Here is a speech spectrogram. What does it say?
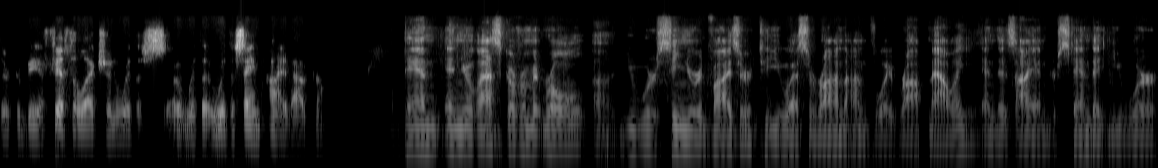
there could be a fifth election with a with a, with the same kind of outcome. Dan, in your last government role, uh, you were senior advisor to U.S. Iran envoy Rob Malley. And as I understand it, you were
